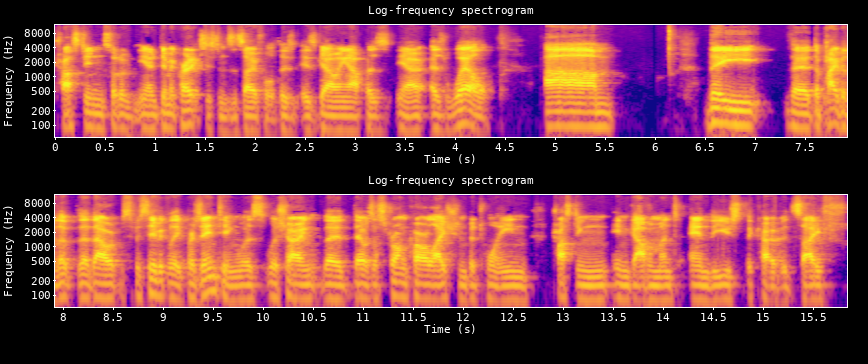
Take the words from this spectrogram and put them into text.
trust in sort of, you know, democratic systems and so forth is, is going up as, you know, as well. Um, the, the, the paper that, that, they were specifically presenting was, was showing that there was a strong correlation between trusting in government and the use of the COVID safe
